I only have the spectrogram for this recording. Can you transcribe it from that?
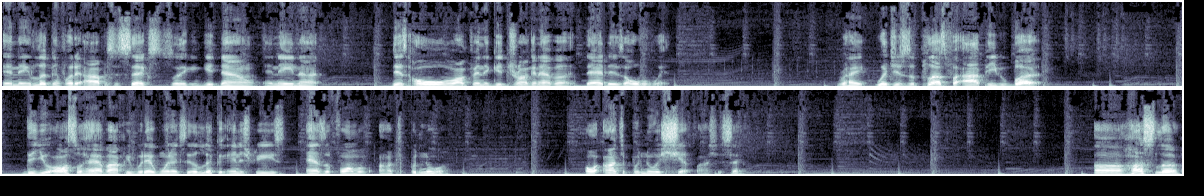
and they looking for the opposite sex so they can get down and they not this whole oh, I'm finna get drunk and have a that is over with. Right? Which is a plus for our people, but then you also have our people that went into the liquor industries as a form of entrepreneur or entrepreneurship, I should say. A hustler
